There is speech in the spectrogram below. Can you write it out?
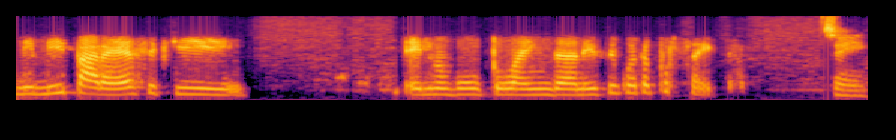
me, me parece que ele não voltou ainda nem 50%. Sim,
